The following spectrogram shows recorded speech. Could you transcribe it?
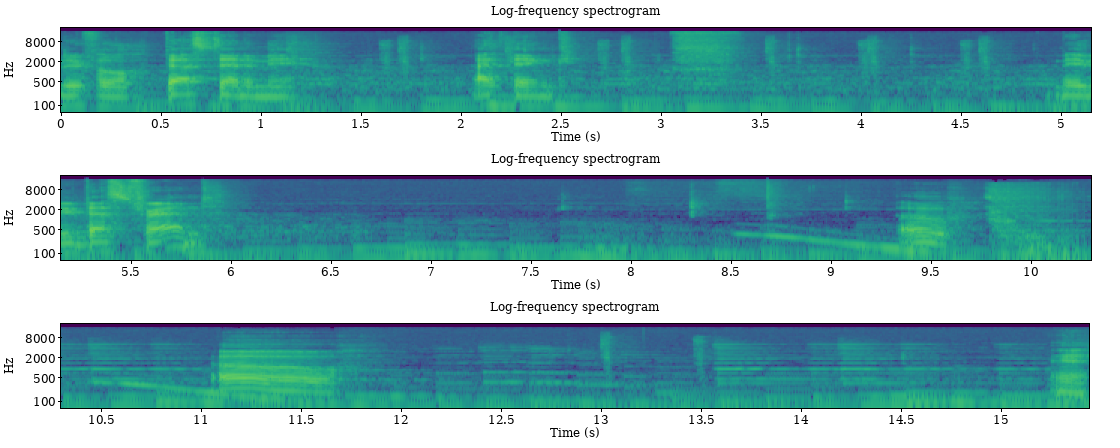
Wonderful. Best enemy, I think. Maybe best friend. Oh. Oh. Yeah.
